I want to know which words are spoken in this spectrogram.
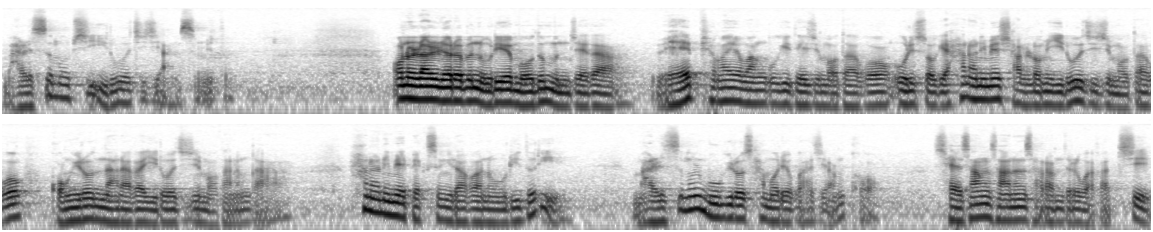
말씀 없이 이루어지지 않습니다. 오늘날 여러분 우리의 모든 문제가 왜 평화의 왕국이 되지 못하고 우리 속에 하나님의 샬롬이 이루어지지 못하고 공의로운 나라가 이루어지지 못하는가? 하나님의 백성이라고 하는 우리들이 말씀을 무기로 삼으려고 하지 않고 세상 사는 사람들과 같이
